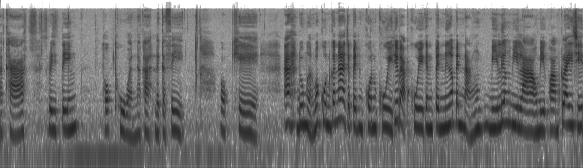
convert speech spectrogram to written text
นะคะ rethink ทบทวนนะคะ legacy โอเคอะดูเหมือนว่าคุณก็น่าจะเป็นคนคุยที่แบบคุยกันเป็นเนื้อเป็นหนัง มีเรื่องมีราว มีความใกล้ชิด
